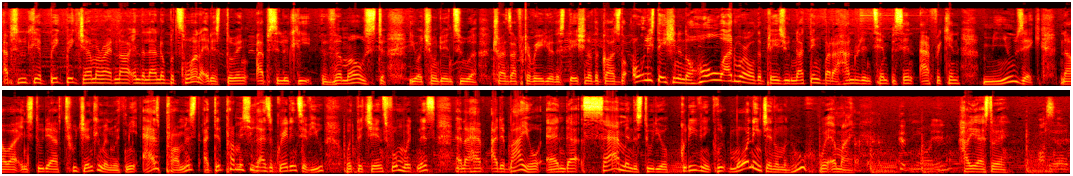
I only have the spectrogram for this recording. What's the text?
Absolutely a big, big jammer right now in the land of Botswana. It is doing absolutely the most. You are tuned into uh, Trans Africa Radio, the station of the gods, the only station in the whole wide world that plays you nothing but 110% African music. Now, uh, in studio, I have two gentlemen with me. As promised, I did promise you guys a great interview with the gents from Witness, and I have Adebayo and uh, Sam in the studio. Good evening, good morning, gentlemen. Ooh, where am I? Good morning. How you guys doing? Awesome.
